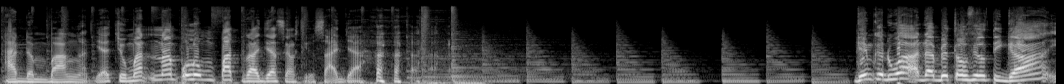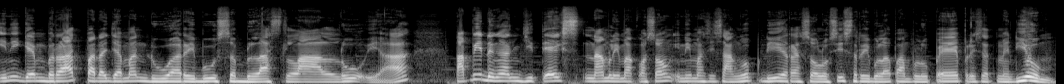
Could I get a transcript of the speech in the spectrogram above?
Adem banget ya, cuma 64 derajat Celcius saja. Game kedua ada Battlefield 3. Ini game berat pada zaman 2011 lalu ya. Tapi dengan GTX 650 ini masih sanggup di resolusi 1080p preset medium.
